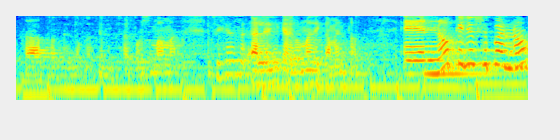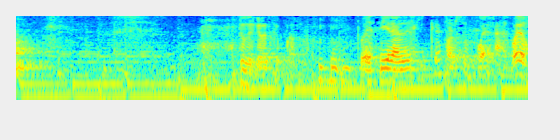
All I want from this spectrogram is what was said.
estaba pasando haciendo pasar por su mamá, ¿su hija es alérgica a algún medicamento? Eh, no, que yo sepa, no. ¿Tú qué crees que pasa? Puedes ir alérgica. Por supuesto. Ah, huevo.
